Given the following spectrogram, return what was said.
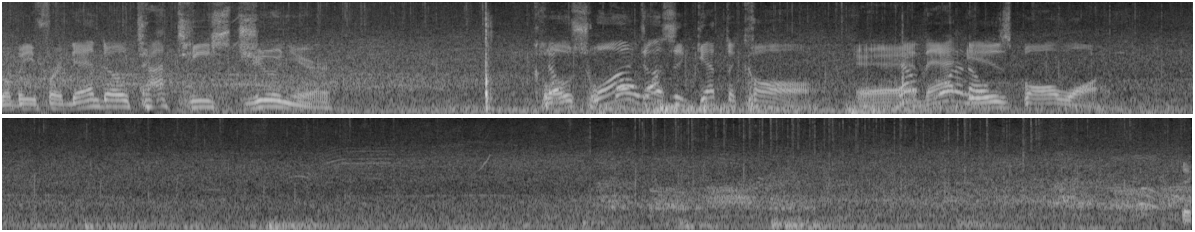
will be Fernando Tatis Jr. Close nope. one doesn't get the call. And nope, that is ball one. The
